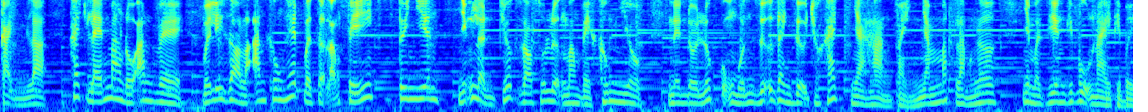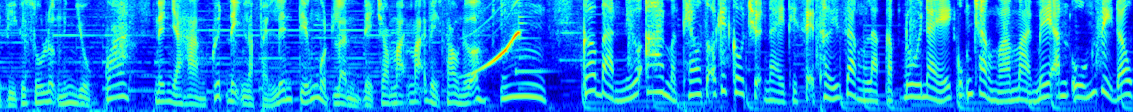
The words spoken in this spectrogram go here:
cảnh là khách lén mang đồ ăn về Với lý do là ăn không hết và sợ lãng phí. Tuy nhiên, những lần trước do số lượng mang về không nhiều nên đôi lúc cũng muốn giữ danh dự cho khách nhà hàng phải nhắm mắt làm ngơ. Nhưng mà riêng cái vụ này thì bởi vì cái số lượng nó nhiều quá nên nhà hàng quyết định là phải lên tiếng một lần để cho mãi mãi về sau nữa. Ừm, cơ bản nếu ai mà theo dõi cái câu chuyện này thì sẽ thấy rằng là cặp đôi này cũng chẳng à, mải mê ăn uống gì đâu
